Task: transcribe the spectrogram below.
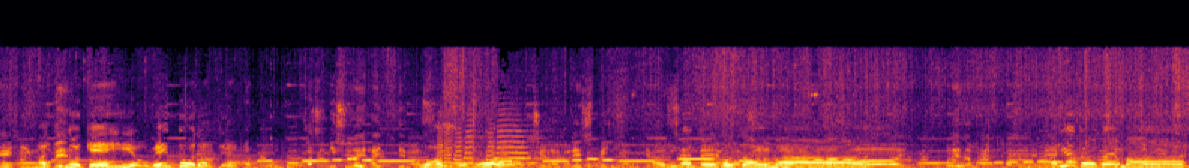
景品んお弁当町の景品お弁当。だってあとお菓子2種類入ってます。うわすごい。こちらがレシピになってます。ありがとうございますす。これでも入ってますんでね。ありがとうございます。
